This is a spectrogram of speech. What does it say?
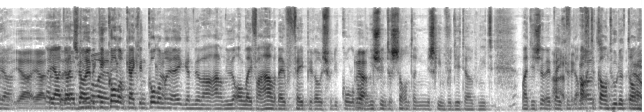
Ja. ja, ja, Nou ja, dat, eh, zo heb ik die column. Kijk, een column. Ik heb, we halen nu allerlei verhalen bij VPRO's voor die column. Allemaal niet zo interessant en misschien voor dit ook niet. Maar het is een dat beetje de achterkant hoe dat dan,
